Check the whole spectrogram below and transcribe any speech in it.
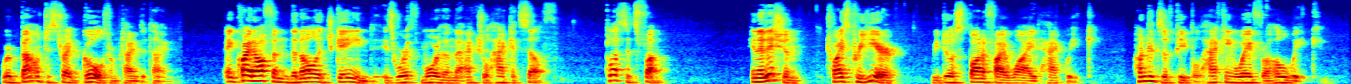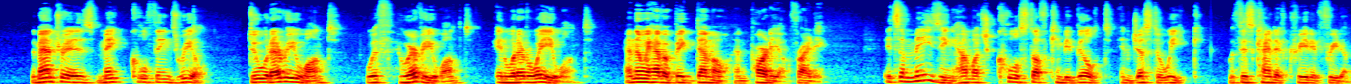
we're bound to strike gold from time to time. And quite often, the knowledge gained is worth more than the actual hack itself. Plus, it's fun. In addition, twice per year, we do a Spotify wide hack week. Hundreds of people hacking away for a whole week. The mantra is make cool things real. Do whatever you want, with whoever you want, in whatever way you want. And then we have a big demo and party on Friday. It's amazing how much cool stuff can be built in just a week with this kind of creative freedom,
